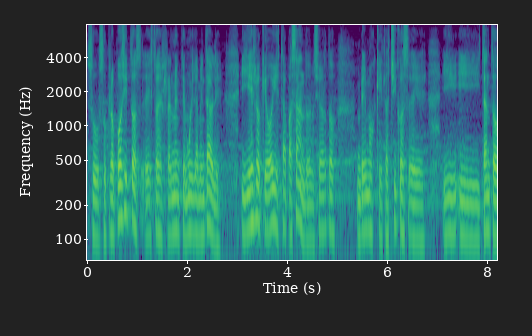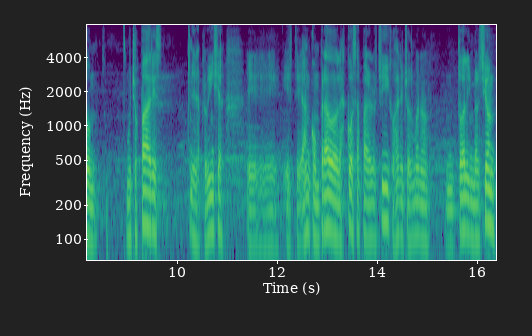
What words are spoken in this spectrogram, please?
sus propósitos, esto es realmente muy lamentable. Y es lo que hoy está pasando, ¿no es cierto? vemos que los chicos eh, y, tanto muchos padres de la provincia eh, este, han comprado las cosas para los chicos, han hecho bueno, toda la inversión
